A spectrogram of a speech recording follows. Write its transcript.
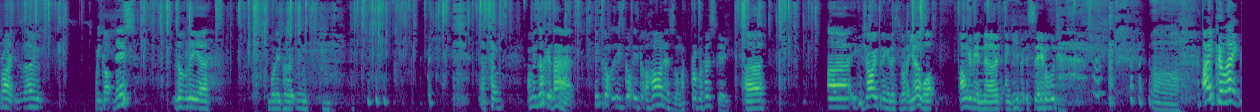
right, so we got this lovely uh, body pillow. Um, I mean, look at that. He's got, he's got, he's got a harness on, like a proper husky. Uh, uh, you can try opening it if you want. You know what? I'm gonna be a nerd and keep it sealed. Oh. I collect,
